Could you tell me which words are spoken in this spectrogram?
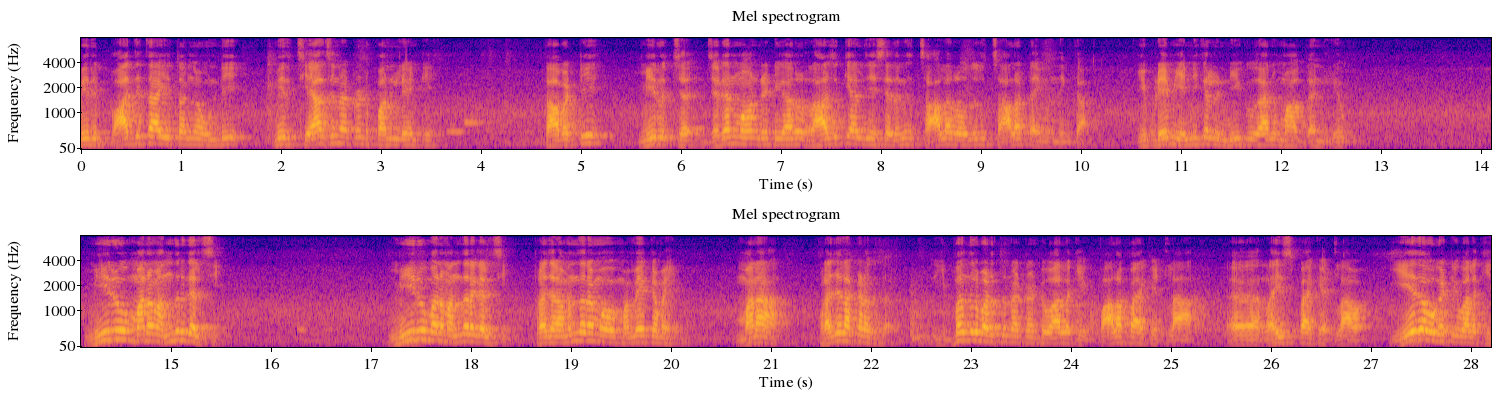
మీరు బాధ్యతాయుతంగా ఉండి మీరు చేయాల్సినటువంటి పనులేంటి కాబట్టి మీరు జ జగన్మోహన్ రెడ్డి గారు రాజకీయాలు చేసేదానికి చాలా రోజులు చాలా టైం ఉంది ఇంకా. ఇప్పుడేమి ఎన్నికలు నీకు కానీ మాకు కానీ లేవు. మీరు మనం అందరూ కలిసి మీరు మనం అందరం కలిసి ప్రజలందరం మమేకమై మన ప్రజలు అక్కడ ఇబ్బందులు పడుతున్నటువంటి వాళ్ళకి పాల ప్యాకెట్ల రైస్ ప్యాకెట్ల ఏదో ఒకటి వాళ్ళకి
